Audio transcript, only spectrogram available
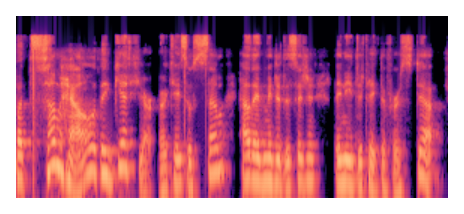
but somehow they get here. Okay. So somehow they've made a decision they need to take the first step.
